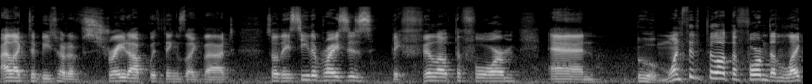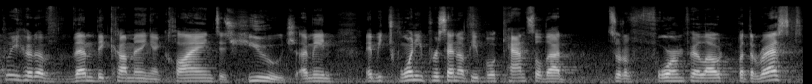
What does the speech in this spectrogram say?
I like to be sort of straight up with things like that. So they see the prices, they fill out the form, and boom. Once they fill out the form, the likelihood of them becoming a client is huge. I mean, maybe 20% of people cancel that sort of form fill out, but the rest,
